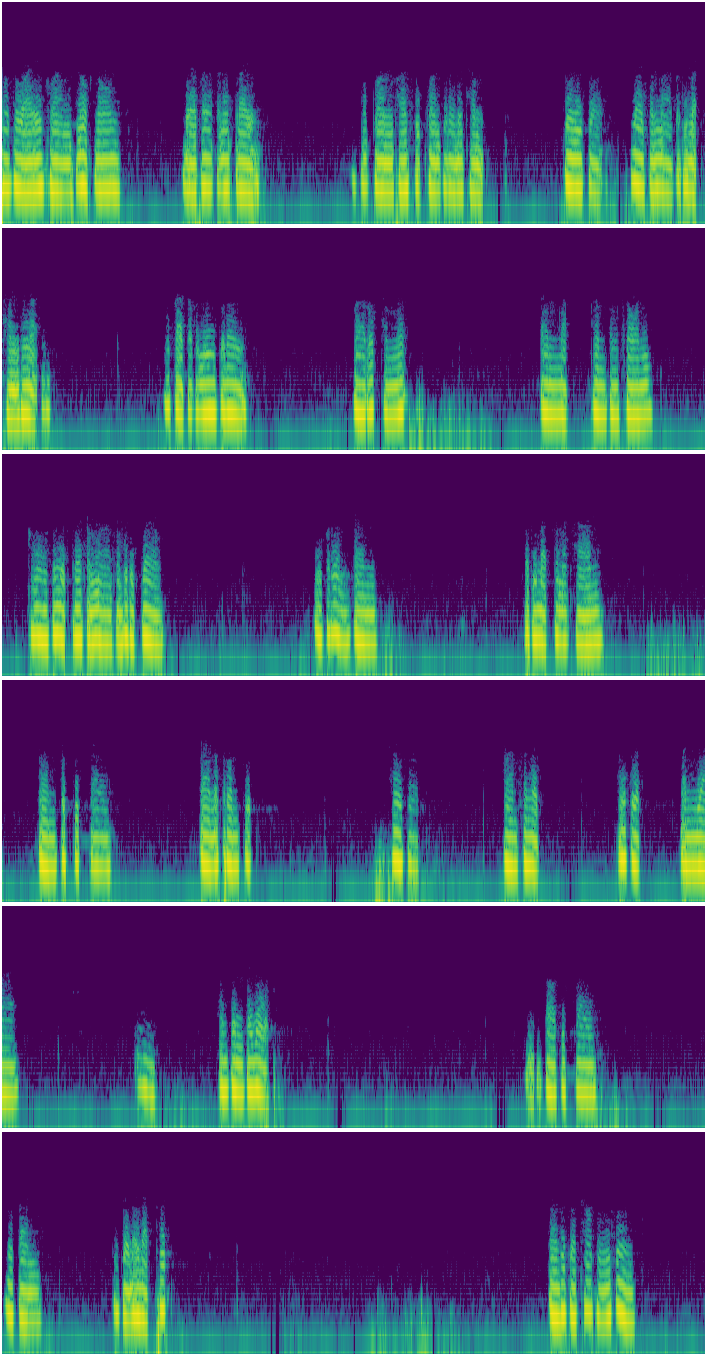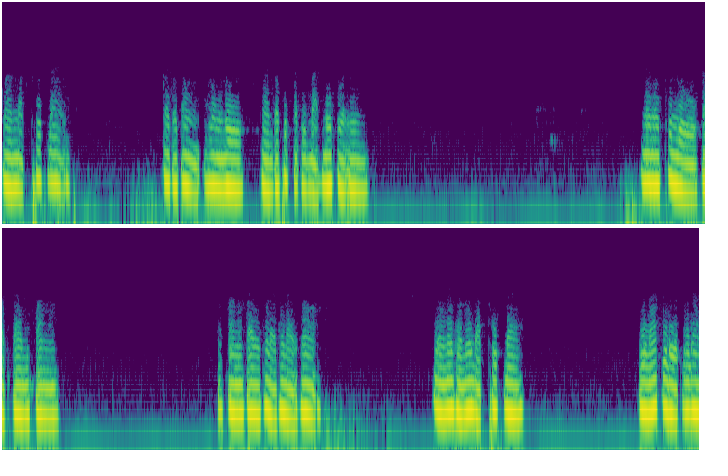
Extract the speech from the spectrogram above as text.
ขอถวายความนอบน้อมแด่พระสนตรัยขอความพาสุขความเจริญในธรรมช่วงนี้ก็ได้สัมมาปฏิบัติธรรมทั้งหลายโอกาสต่อไปนี้จะได้มารบธรรมะตามหลักคำสั่งสอน ของสมเด็จพระสัมมาสัมพุทธเจ้าเราก็เริ่มการปฏิบัติกรรมฐานการฝึกจิตใจ การอบรมจิตให้เกิดความสงบให้เกิดปัญญา อันเป็นประโยชน์ ต่อจิตใจในการที่จะได้ดับทุกข์การที่จะเข้าถึงซึ่งความดับทุกข์ได้ ก็จะต้องลงมืองานประพฤติปฏิบัติด้วยตัวเองไม่ได้ขึ้นอยู่กับการฟัง ฟังไปเท่าไหร่เท่าไหร่ก็ยังไม่ทำให้ดับทุกข์ได้คือละกิเลสไม่ได้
